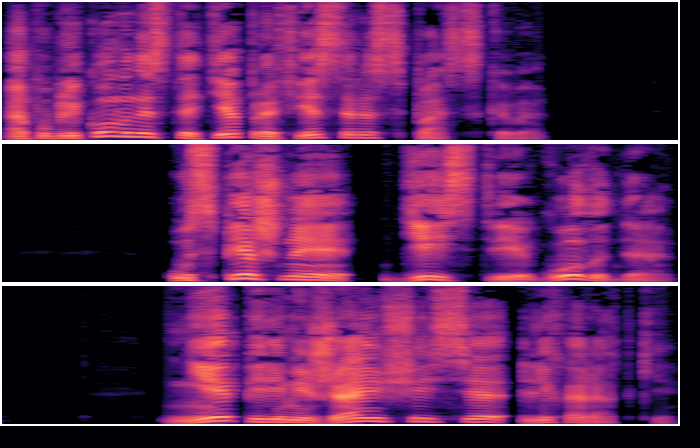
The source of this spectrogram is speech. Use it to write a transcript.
опубликована статья профессора Спасского. Успешное действие голода не перемежающейся лихорадки,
